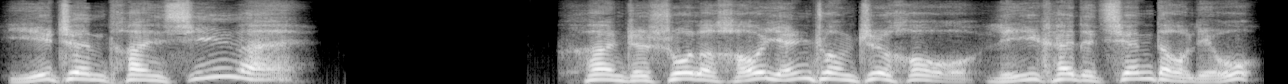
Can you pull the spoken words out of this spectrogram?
一阵叹息哎。看着说了豪言壮志后离开的千道流，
